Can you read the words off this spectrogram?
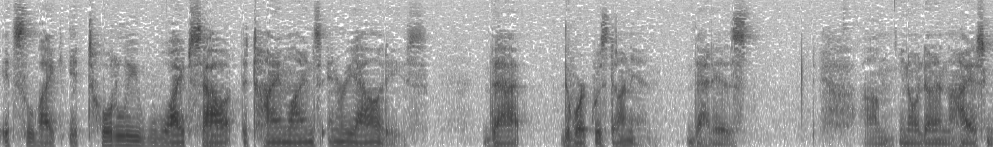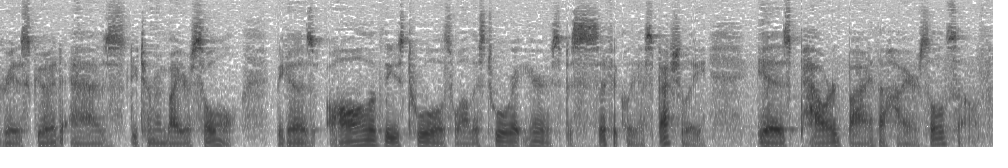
It's like it totally wipes out the timelines and realities that the work was done in. That is, um, you know, done in the highest and greatest good as determined by your soul. Because all of these tools, well, this tool right here specifically, especially, is powered by the higher soul self.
